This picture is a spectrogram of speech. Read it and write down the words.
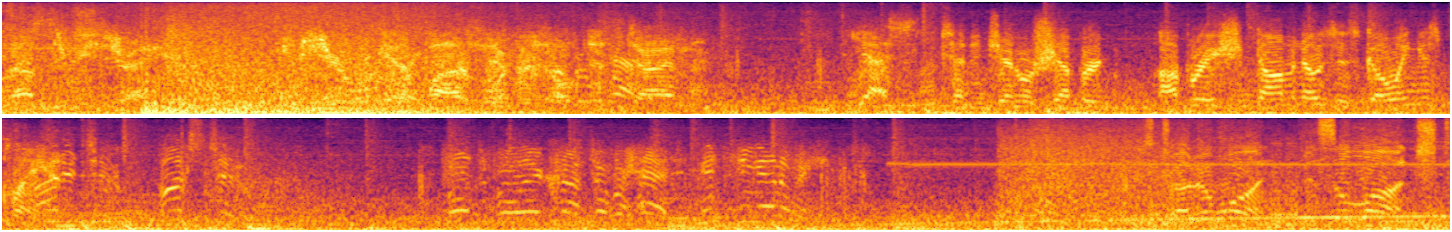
About three strikes. You sure we'll get a positive result this time? Yes, Lieutenant General Shepard. Operation Dominoes is going as planned. Box 2. Multiple aircraft overhead! It's the 1, missile launched.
